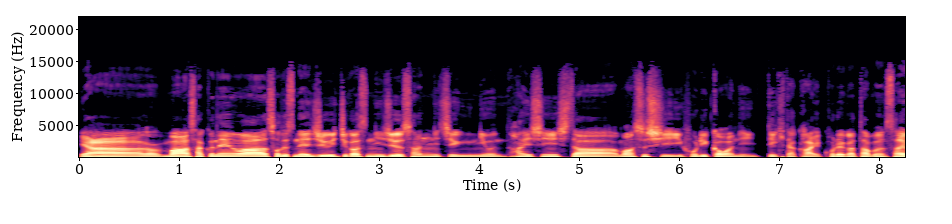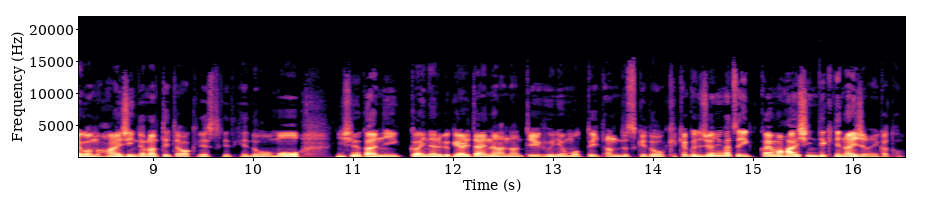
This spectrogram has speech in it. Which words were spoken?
いやまあ、昨年はそうですね、11月23日に配信した、まあ、寿司堀川に行ってきた回、これが多分最後の配信となっていたわけですけども、2週間に1回なるべくやりたいな、なんていうふうに思っていたんですけど、結局12月1回も配信できてないじゃないかと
